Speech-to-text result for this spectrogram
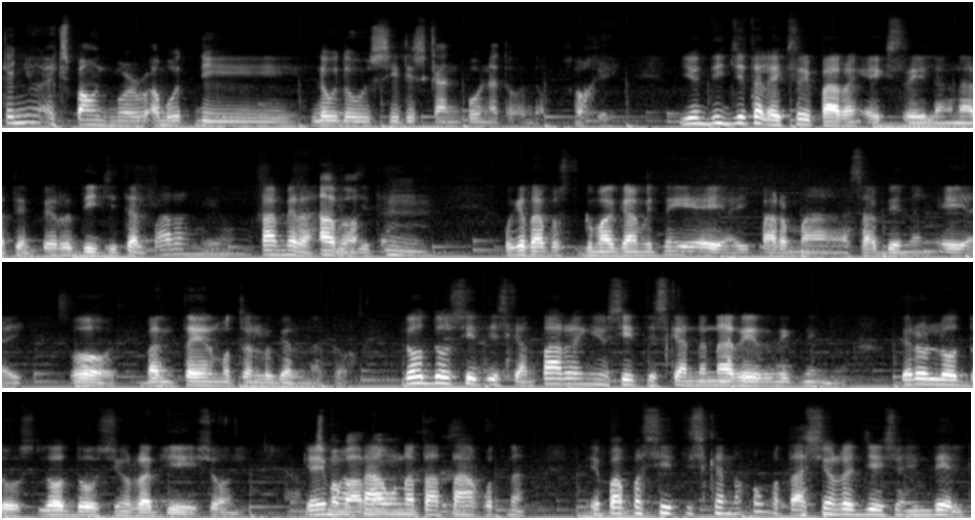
Can you expound more about the low-dose CT scan po na to, Doc? Okay. Yung digital x-ray, parang x-ray lang natin. Pero digital, parang yung camera, Aba. digital. Mm. Pagkatapos gumagamit ng AI para masabi ng AI, oh, bantayan mo tong lugar na to. Low dose CT scan, parang yung CT scan na naririnig ninyo. Pero low dose, low dose yung radiation. Kaya yung mga taong natatakot na, eh, papa-CT scan ako, mataas yung radiation. Hindi.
